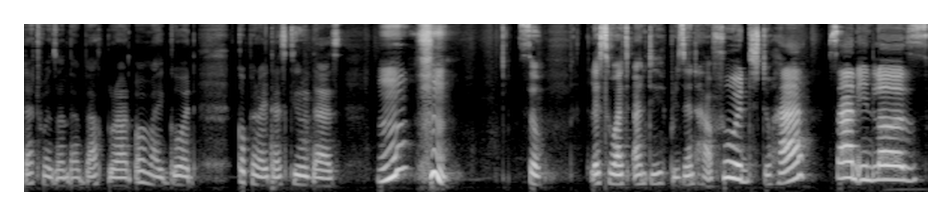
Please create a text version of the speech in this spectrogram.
that was on the background. Oh my god. Copyright has killed us. Hmm? so let's watch auntie present her food to her son-in-laws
